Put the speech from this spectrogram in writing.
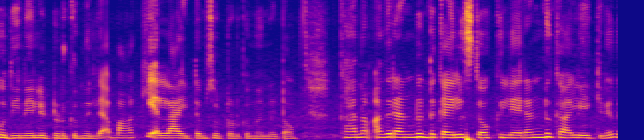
പുതിനയിൽ ഇട്ട് കൊടുക്കുന്നില്ല ബാക്കി എല്ലാ ഐറ്റംസും ഇട്ട് കൊടുക്കുന്നുണ്ട് കേട്ടോ കാരണം അത് രണ്ടും എന്റെ കയ്യിൽ സ്റ്റോക്കില്ല രണ്ടും കാലിയേക്കിന്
